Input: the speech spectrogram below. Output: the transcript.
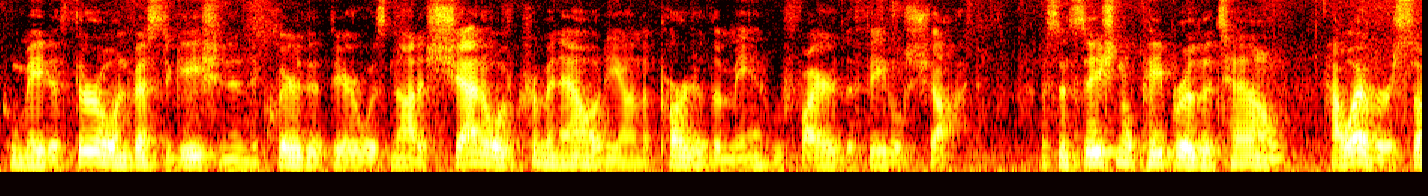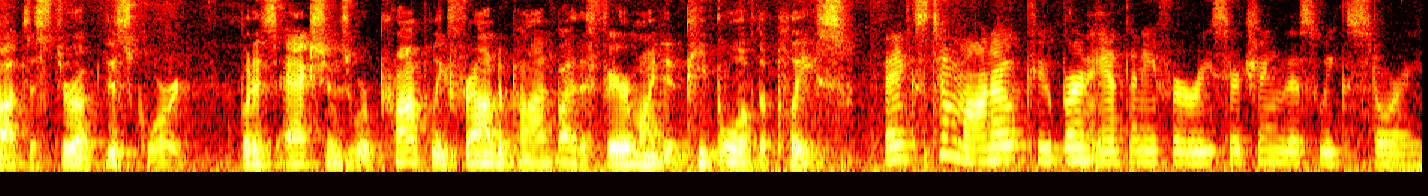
who made a thorough investigation and declared that there was not a shadow of criminality on the part of the man who fired the fatal shot. A sensational paper of the town, however, sought to stir up discord, but its actions were promptly frowned upon by the fair minded people of the place. Thanks to Mono, Cooper, and Anthony for researching this week's story.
